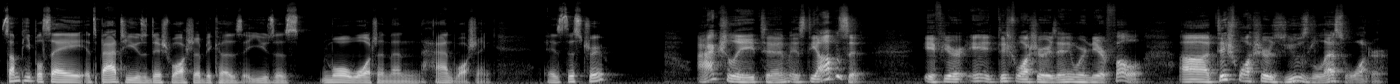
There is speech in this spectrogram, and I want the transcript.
Some people say it's bad to use a dishwasher because it uses more water than hand washing. Is this true? Actually, Tim, it's the opposite. If your dishwasher is anywhere near full, uh, dishwashers use less water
